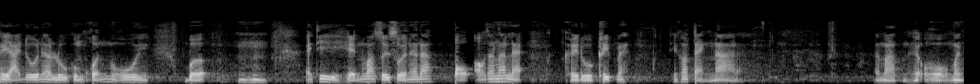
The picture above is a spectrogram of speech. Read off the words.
ขยายดูเนี่ยรูขุมขนโอ้ยเบอะไอ้ที่เห็นว่าสวยๆเนี่ยนะโปะเอาทั้งนั้นแหละ เคยดูคลิปไหมที่เขาแต่งหน้านะมาโอ้มัน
